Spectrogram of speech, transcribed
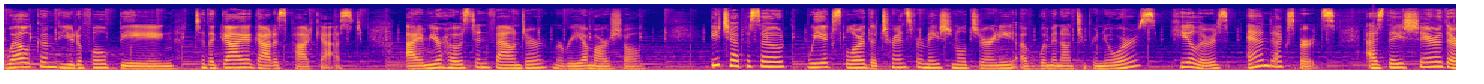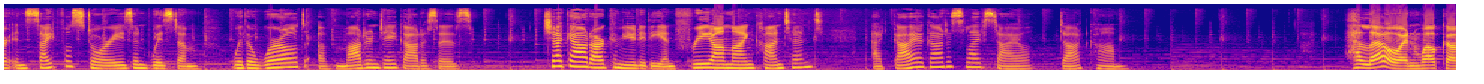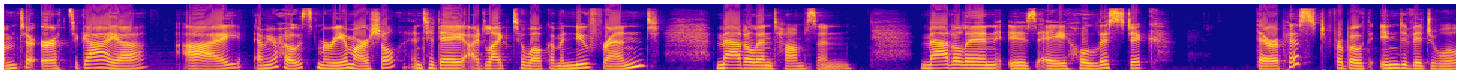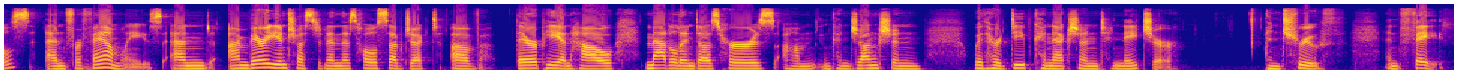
Welcome, beautiful being, to the Gaia Goddess podcast. I am your host and founder, Maria Marshall. Each episode, we explore the transformational journey of women entrepreneurs, healers, and experts as they share their insightful stories and wisdom with a world of modern day goddesses. Check out our community and free online content at GaiaGoddessLifestyle.com. Hello, and welcome to Earth to Gaia. I am your host, Maria Marshall, and today I'd like to welcome a new friend, Madeline Thompson. Madeline is a holistic therapist for both individuals and for families. And I'm very interested in this whole subject of therapy and how Madeline does hers um, in conjunction with her deep connection to nature and truth and faith.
